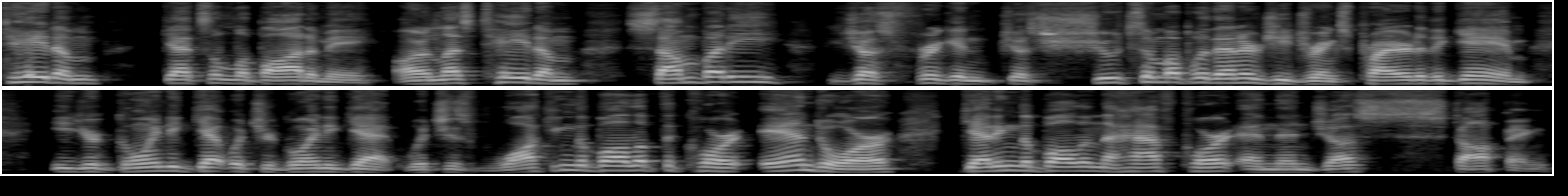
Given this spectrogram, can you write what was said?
Tatum gets a lobotomy or unless Tatum somebody just friggin' just shoots him up with energy drinks prior to the game you're going to get what you're going to get which is walking the ball up the court and or getting the ball in the half court and then just stopping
